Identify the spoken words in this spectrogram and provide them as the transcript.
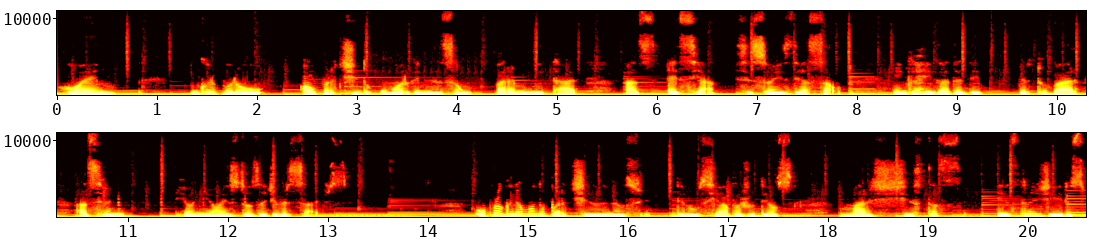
Röhm incorporou ao partido uma organização paramilitar, as SA, Seções de Assalto, encarregada de perturbar as reuni reuniões dos adversários. O programa do partido denunciava judeus, marxistas e estrangeiros,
